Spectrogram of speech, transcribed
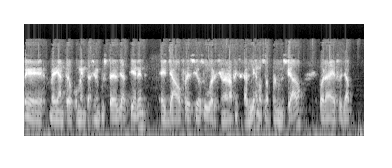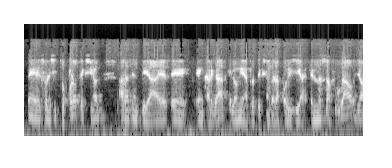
eh, mediante documentación que ustedes ya tienen, eh, ya ofreció su versión a la Fiscalía, no se ha pronunciado. Fuera de eso, ya eh, solicitó protección a las entidades eh, encargadas, que es la Unidad de Protección de la Policía. Él no está fugado, ya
